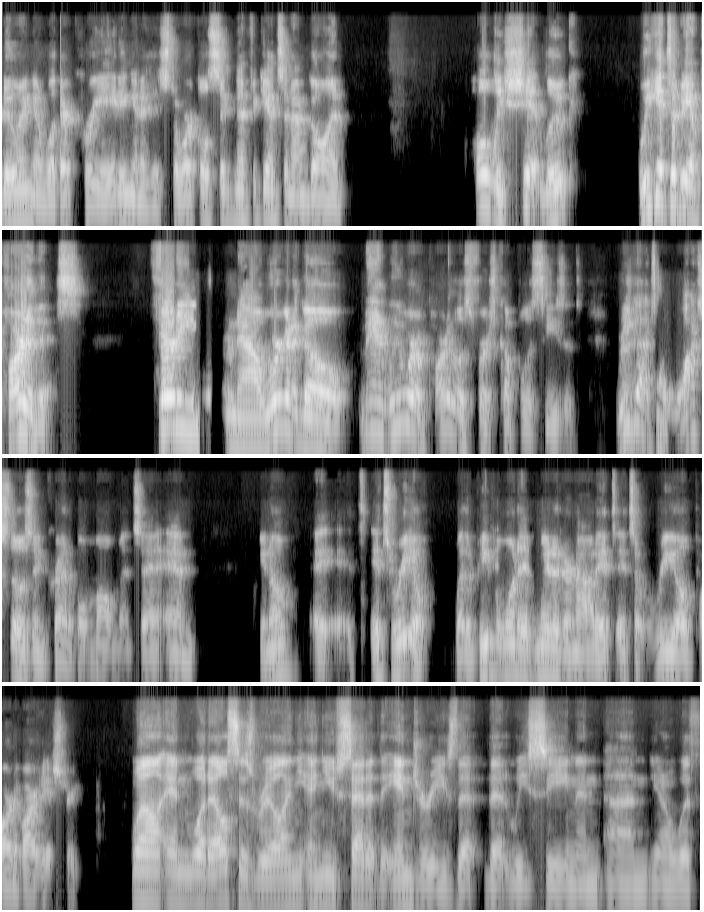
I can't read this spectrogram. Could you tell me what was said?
doing and what they're creating in a historical significance, and I'm going, holy shit, Luke, we get to be a part of this. 30 years from now, we're going to go, man, we were a part of those first couple of seasons. We Right. got to watch those incredible moments, and, and you know, it, it's it's real. Whether people want to admit it or not, it's it's a real part of our history. Well, and what else is real? And and you said it, the injuries that that we've seen, and and you know with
